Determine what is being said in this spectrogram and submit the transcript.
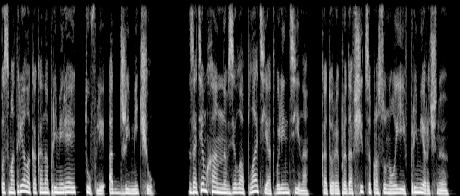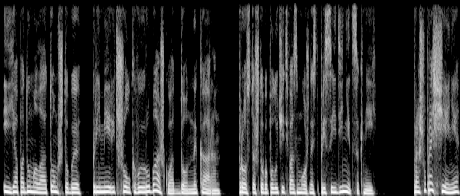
посмотрела, как она примеряет туфли от Джимми Чу. Затем Ханна взяла платье от Валентина, которое продавщица просунула ей в примерочную, и я подумала о том, чтобы примерить шелковую рубашку от Донны Карен, просто чтобы получить возможность присоединиться к ней. «Прошу прощения,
